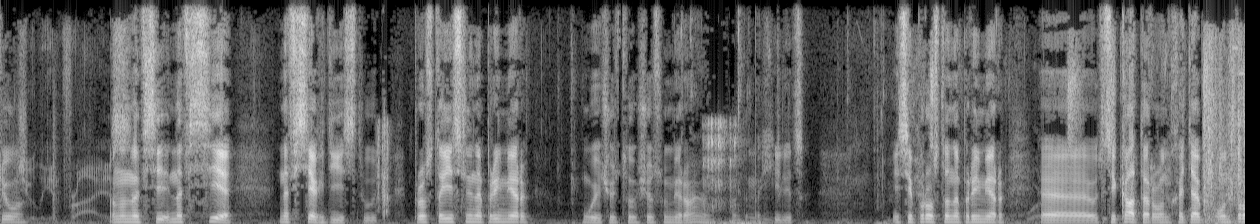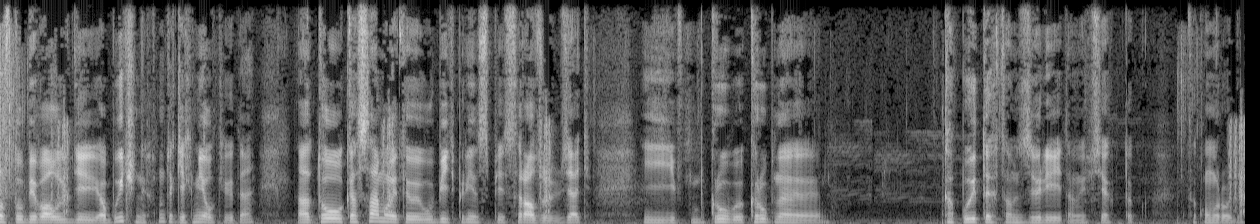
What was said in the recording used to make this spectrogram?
Fries. Оно на все, на все, на всех действует. Просто если, например... Ой, я что-то сейчас умираю, надо похилиться. Если просто, например, э, секатор, он хотя бы, он просто убивал людей обычных, ну, таких мелких, да, а то косаму это убить, в принципе, сразу взять и кру- крупно копытых там зверей там и всех так, в таком роде.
